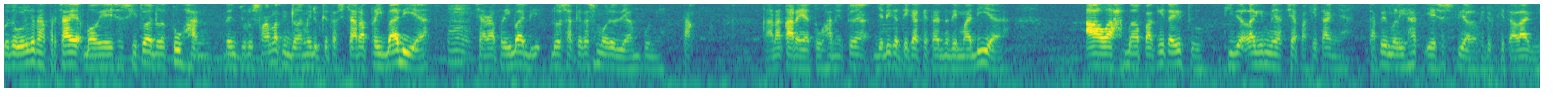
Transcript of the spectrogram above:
betul-betul kita percaya bahwa Yesus itu adalah Tuhan dan Juru Selamat di dalam hidup kita secara pribadi ya, Hmm. secara pribadi dosa kita semua udah diampuni, tak. Karena karya Tuhan itu ya. Jadi ketika kita menerima Dia, Allah Bapa kita itu tidak lagi melihat siapa kitanya, tapi melihat Yesus di dalam hidup kita lagi.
